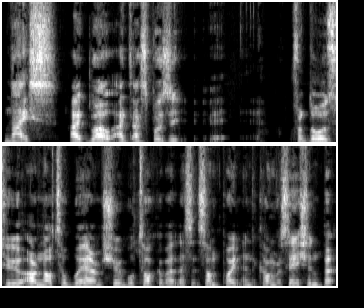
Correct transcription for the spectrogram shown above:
Nice. I, well, I, I suppose for those who are not aware, I'm sure we'll talk about this at some point in the conversation, but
